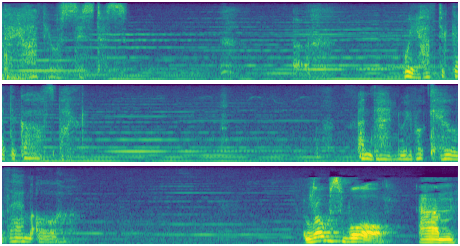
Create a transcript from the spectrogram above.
They have your sisters. We have to get the girls back. And then we will kill them all. Robb's War. Um,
